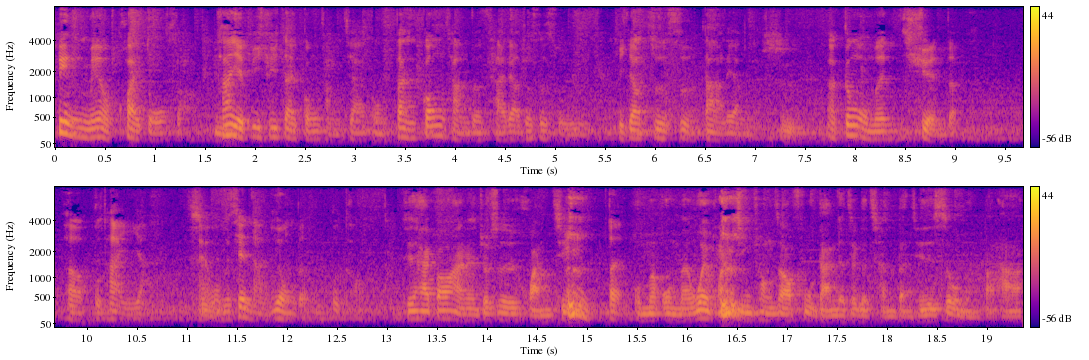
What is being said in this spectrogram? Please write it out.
并没有快多少，它也必须在工厂加工，但工厂的材料就是属于比较自式大量的，是，那跟我们选的呃不太一样，是。哎，我们现场用的不同。其实还包含了就是环境，对，我们我们为环境创造负担的这个成本，其实是我们把它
